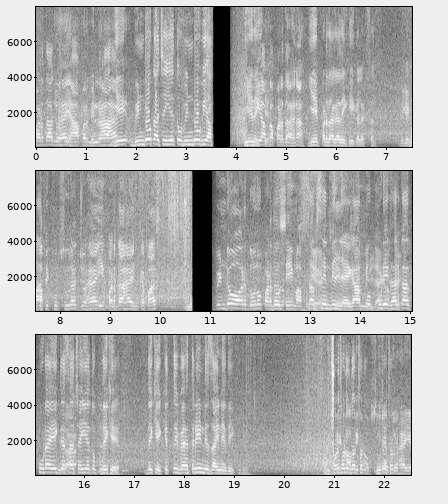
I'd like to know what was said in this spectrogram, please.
पर्दा जो है यहाँ पर मिल रहा है। ये विंडो का चाहिए तो विंडो भी आप ये ये देखिए। आपका पर्दा है ना? ये पर्दा का देखिए कलेक्शन देखिए काफ़ी खूबसूरत जो है ये पर्दा है इनके पास। विंडो और दोनों पर्दा सेम आपको सब दे रहे से हैं, मिल जाएगा आपको पूरे घर का पूरा एक। जैसा चाहिए तो देखिए देखिए कितनी बेहतरीन डिजाइनें देखिए। छोड़ो छोड़ो उधर काफ़ी छोड़ो नीचे छोड़ो। जो है ये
